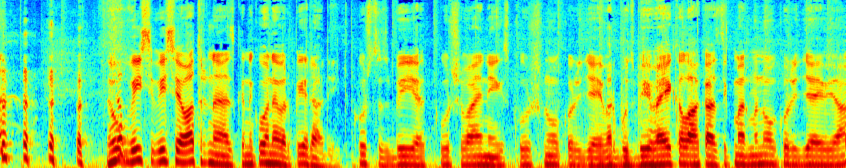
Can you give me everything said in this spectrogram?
nu, visi, visi jau atrunājās, ka neko nevar pierādīt. Kurš tas bija, kurš vainīgs, kurš nokuriģēja. Varbūt bija veikalā kāds tikmēr man nokuriģēja. Jā.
